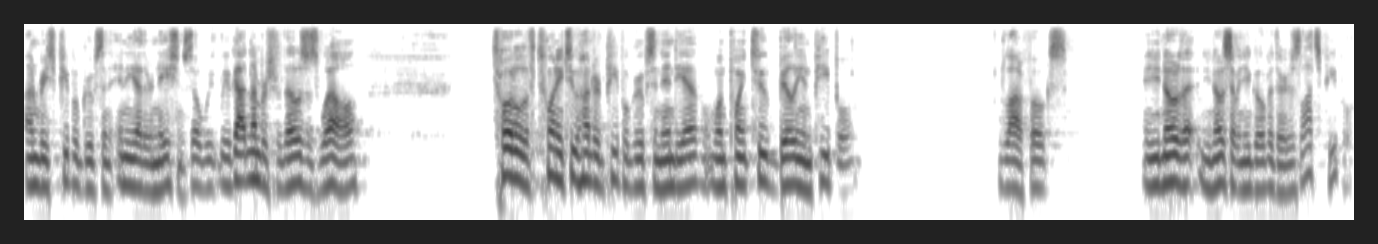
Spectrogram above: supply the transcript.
unreached people groups than any other nation. So we, have got numbers for those as well. Total of 2,200 people groups in India, 1.2 billion people. A lot of folks. And you know that you notice that when you go over there, there's lots of people.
